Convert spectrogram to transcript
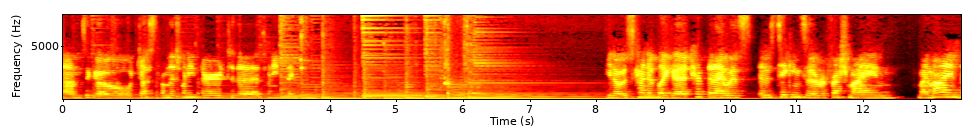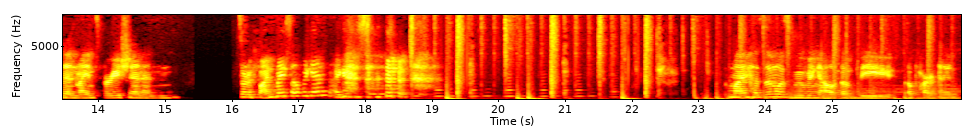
um, to go just from the 23rd to the 26th you know it was kind of like a trip that i was i was taking to refresh my my mind and my inspiration and sort of find myself again, I guess. My husband was moving out of the apartment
